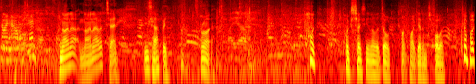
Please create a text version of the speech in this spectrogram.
9 out of 10. Nine out, nine out of ten. He's happy. Right. Pug. Pug's chasing another dog. Can't quite get him to follow. Come on, Pug.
